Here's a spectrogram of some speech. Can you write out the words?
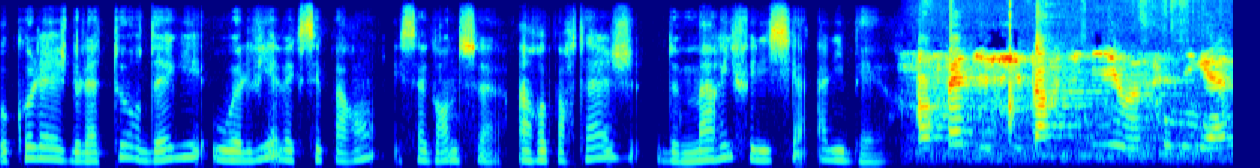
au collège de la Tour d'Aigle où elle vit avec ses parents et sa grande sœur. Un reportage de Marie-Félicia Alibert. En fait, je suis partie au Sénégal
